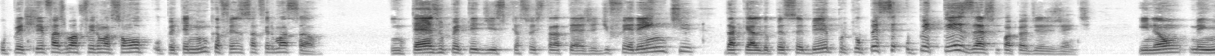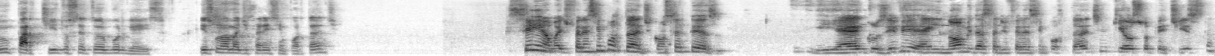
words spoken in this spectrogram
O PT faz uma afirmação, o PT nunca fez essa afirmação. Em tese, o PT diz que a sua estratégia é diferente daquela do PCB, porque o, PC, o PT exerce o papel dirigente e não nenhum partido ou setor burguês. Isso não é uma diferença importante? Sim, é uma diferença importante, com certeza. E é, inclusive, é em nome dessa diferença importante que eu sou petista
